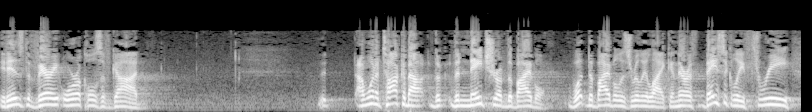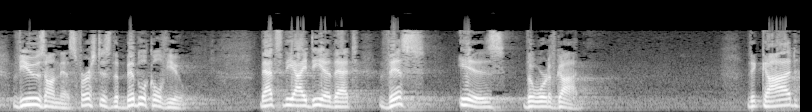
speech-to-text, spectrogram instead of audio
It is the very oracles of God. I want to talk about the, the nature of the Bible, what the Bible is really like. And there are basically three views on this. First is the biblical view. That's the idea that this is the Word of God that God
